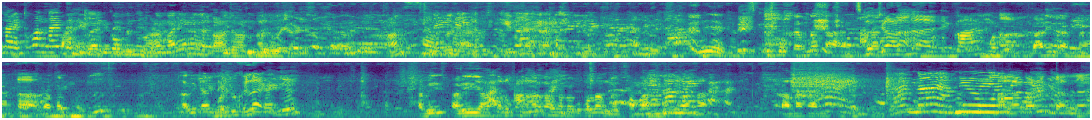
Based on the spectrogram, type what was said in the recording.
लाइट वन नहीं देंगे को नहीं कहाँ झाड़ इसको करना था इसको झाड़ना है। गाड़ी में रखना अभी खुला है। अभी अभी यहाँ पर रुकना था को बोला ना सामान निकालना काला गाड़ी नहीं हमने काला गाड़ी में। डालना है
